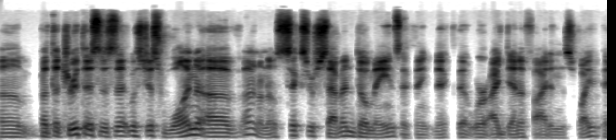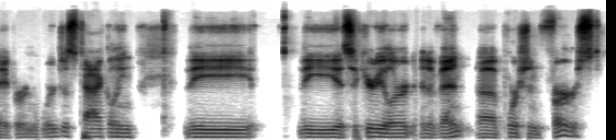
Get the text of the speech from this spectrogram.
Um, but the truth is, is it was just one of I don't know six or seven domains I think Nick that were identified in this white paper, and we're just tackling the the security alert and event uh, portion first.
